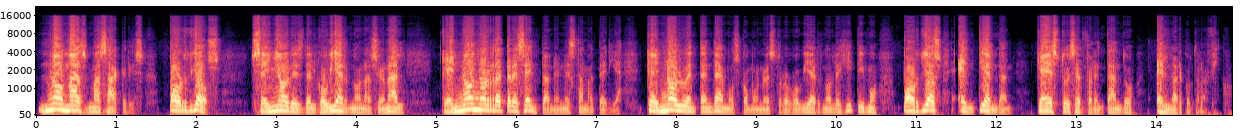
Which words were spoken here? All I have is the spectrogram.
no más masacres. Por Dios, señores del gobierno nacional, que no nos representan en esta materia, que no lo entendemos como nuestro gobierno legítimo, por Dios, entiendan que esto es enfrentando el narcotráfico.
